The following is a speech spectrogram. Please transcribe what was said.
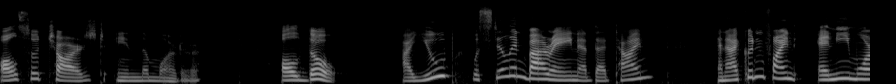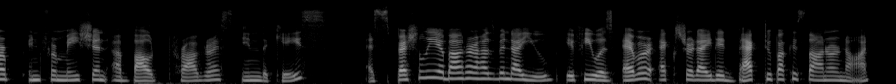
also charged in the murder. Although Ayub was still in Bahrain at that time, and I couldn't find any more information about progress in the case, especially about her husband Ayub, if he was ever extradited back to Pakistan or not.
